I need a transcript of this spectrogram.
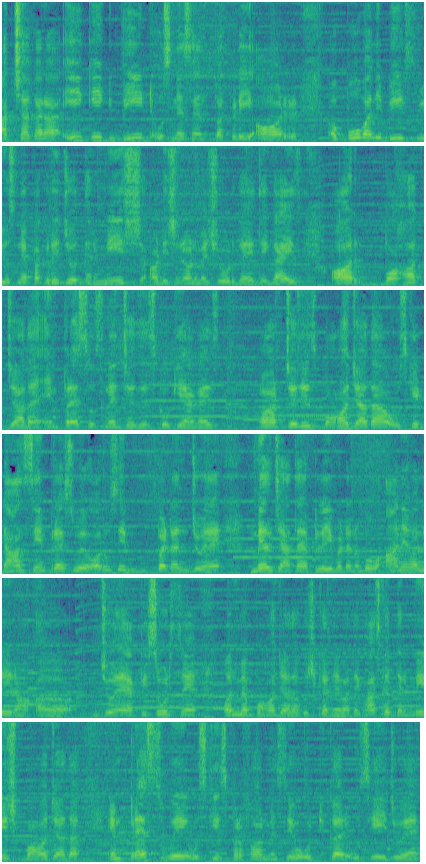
अच्छा करा। एक एक बीट उसने सेंस पकड़ी, और वो वाली बीट्स भी उसने पकड़ी जो धर्मेश ऑडिशन राउंड में छोड़ गए थे गाइस और बहुत ज़्यादा इम्प्रेस उसने जजेस को किया गाइस और जजेस बहुत ज़्यादा उसके डांस से इम्प्रेस हुए और उसे बटन जो है मिल जाता है प्ले बटन वो आने वाले जो है एपिसोड्स हैं, उनमें बहुत ज़्यादा कुछ करने वाले खासकर धर्मेश बहुत ज़्यादा इम्प्रेस हुए उसकी इस परफॉर्मेंस से उठकर उसे जो है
